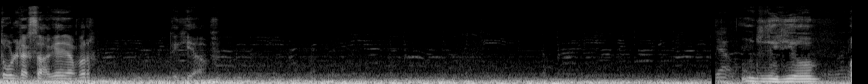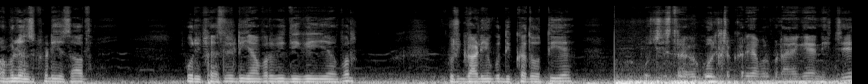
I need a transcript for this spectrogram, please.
टोल टैक्स आ गया यहाँ पर। देखिए आप। जी देखिए, वो एंबुलेंस खड़ी है साथ में। पूरी फैसिलिटी यहाँ पर भी दी गई है यहाँ पर। कुछ गाड़ियों को दिक्कत होती है। गोल चक्कर यहाँ पर बनाए गए हैं नीचे।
